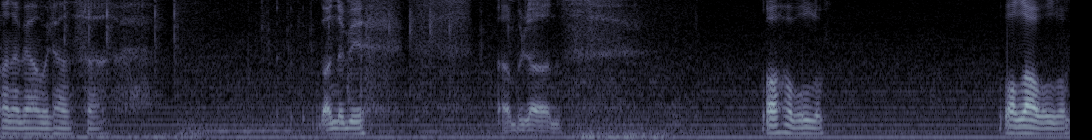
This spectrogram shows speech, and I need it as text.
Bana bir ambulans lazım. Bana bir ambulans. Aha buldum. Vallahi buldum.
